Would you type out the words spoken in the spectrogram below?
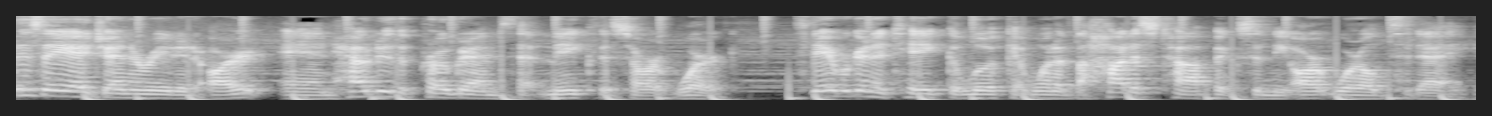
What is AI generated art and how do the programs that make this art work? Today we're going to take a look at one of the hottest topics in the art world today.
